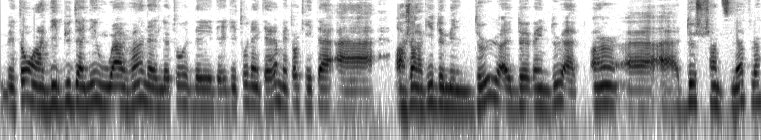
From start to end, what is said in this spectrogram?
mettons en début d'année ou avant le, taux des, des- taux d'intérêt, mettons qui était à, en janvier 2002, euh, de 22 à 1 à, à 2,79 là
